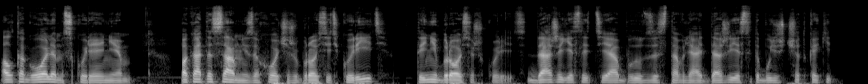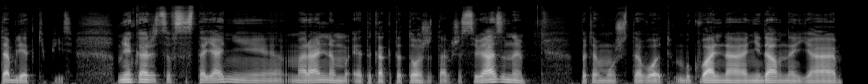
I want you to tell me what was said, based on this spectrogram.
алкоголем, с курением. Пока ты сам не захочешь бросить курить, ты не бросишь курить, даже если тебя будут заставлять, даже если ты будешь что-то какие-то таблетки пить. Мне кажется, в состоянии моральном это как-то тоже так же связано, потому что вот буквально недавно я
